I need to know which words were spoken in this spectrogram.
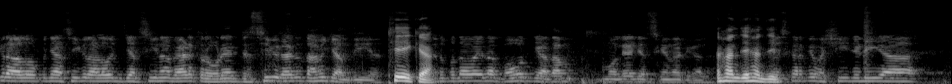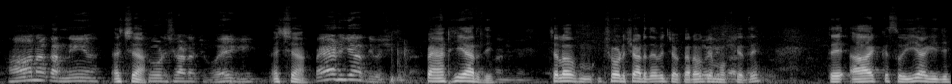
ਕਰਾ ਲਓ 85 ਕਰਾ ਲਓ ਜਰਸੀ ਨਾਲ ਵੈੜ ਕਰੋ ਰਿਆ ਜਰਸੀ ਵੀ ਕਹਦੇ ਤਾਂ ਵੀ ਚੱਲਦੀ ਆ। ਠੀਕ ਆ। ਤੈਨੂੰ ਪਤਾ ਹੋਵੇ ਇਹਦਾ ਬਹੁਤ ਜ਼ਿਆਦਾ ਮੁੱਲ ਹੈ ਜਰਸੀਆਂ ਦਾ ਅੱਜ ਕੱਲ ਹਾਂਜੀ ਹਾਂਜੀ। ਇਸ ਕਰਕੇ ਵਸ਼ੀ ਜਿਹੜੀ ਆ ਹਾਂ ਨਾ ਕਰਨੀ ਆ ਅੱਛਾ। ਛੋੜ ਛਾੜ ਚ ਹੋਏਗੀ। ਅੱਛਾ। 65000 ਦੀ ਵਸ਼ੀ ਦੇਣਾ। 65000 ਦੀ। ਚਲੋ ਛੋਟ ਛਾਟ ਦੇ ਵਿੱਚੋਂ ਕਰੋਗੇ ਮੌਕੇ ਤੇ। ਤੇ ਆ ਇੱਕ ਸੂਈ ਆ ਗਈ ਜੀ।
